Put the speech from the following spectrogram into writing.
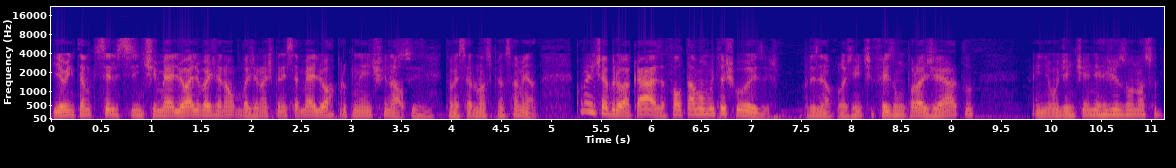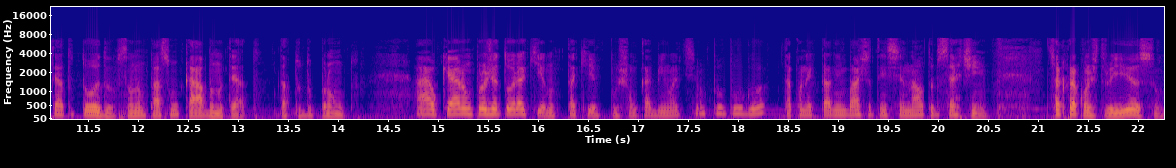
E eu entendo que se ele se sentir melhor, ele vai gerar, vai gerar uma experiência melhor para o cliente final. Sim. Então esse era o nosso pensamento. Quando a gente abriu a casa, faltavam muitas coisas. Por exemplo, a gente fez um projeto onde a gente energizou o nosso teto todo. Só não passa um cabo no teto. Tá tudo pronto. Ah, eu quero um projetor aqui. Não tá aqui. Puxa um cabinho lá de cima, plu- plugou. Tá conectado embaixo, tem sinal, tudo certinho. Só que para construir isso,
